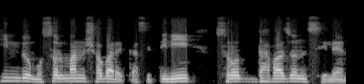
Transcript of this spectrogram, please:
হিন্দু মুসলমান সবার কাছে তিনি শ্রদ্ধাভাজন ছিলেন।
